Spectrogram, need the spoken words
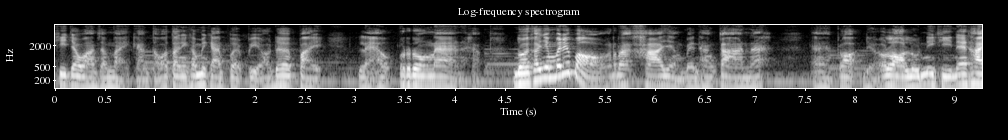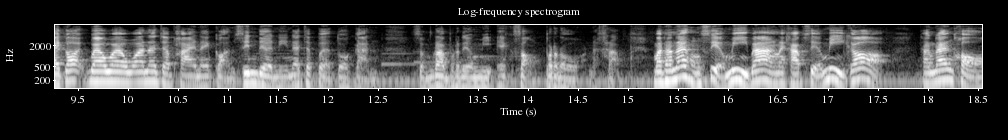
ที่จะวางจำหน่ายกัน แต่ว่าตอนนี้เขามีการเปิด pre-order ไปแล้วร่วงหน้านะครับ โดยเขายังไม่ได้บอกราคาอย่างเป็นทางการนะ อ่าก็เดี๋ยวรอลุ้นอีกที ในไทยก็แววๆว่าน่าจะภายในก่อนสิ้นเดือนนี้น่าจะเปิดตัวกันสำหรับ Realme X2 Pro นะครับ มาทางด้านของเสี่ยมี่บ้างนะครับเสี่ยมี่ก็ทางด้านของ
